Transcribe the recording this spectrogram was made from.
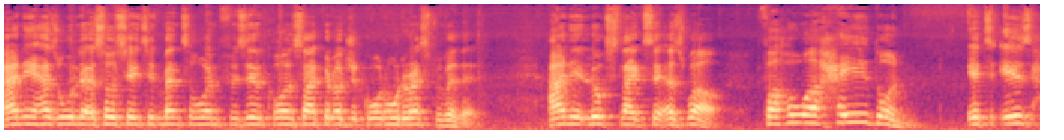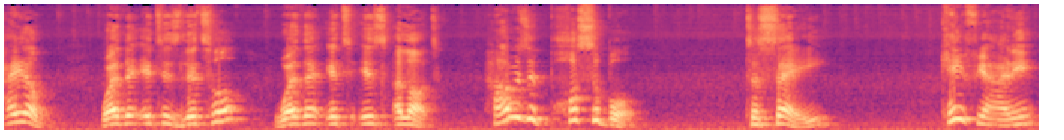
and it has all the associated mental and physical and psychological and all the rest with it. And it looks like it as well. فَهُوَ حَيْضٌ It is hayd. Whether it is little, whether it is a lot. How is it possible to say كيف يعني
